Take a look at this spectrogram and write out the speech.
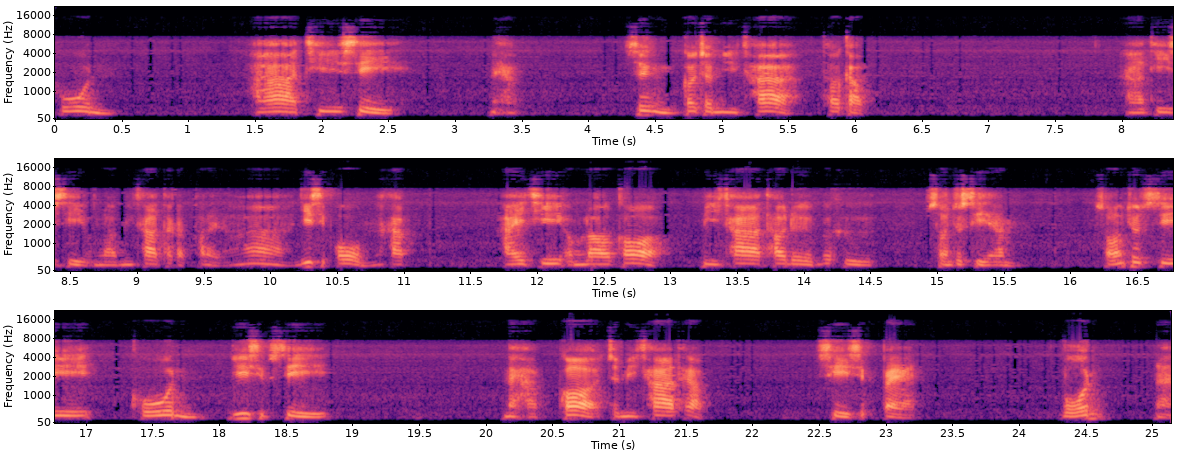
คูณ RT4 นะครับ ซึ่งก็จะมีค่าเท่ากับ RT4 ของเรามีค่าเท่ากับเท่าไหร่นะ20 โอห์มนะครับ IT ของเราก็มีค่าเท่าเดิมก็คือ 2.4 แอมป์2.4 คูณ 24 นะครับ ก็จะมีค่าเท่ากับ 48 โวลต์นะ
